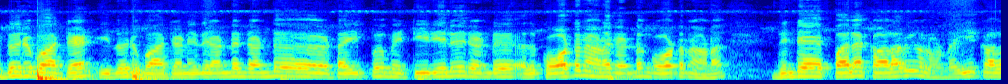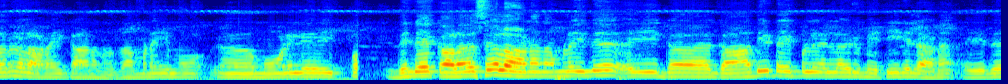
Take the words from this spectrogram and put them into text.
ഇതൊരു പാറ്റേൺ ഇതൊരു പാറ്റേൺ ഇത് രണ്ടും രണ്ട് ടൈപ്പ് മെറ്റീരിയൽ രണ്ട് അത് കോട്ടൺ ആണ് രണ്ടും കോട്ടൺ ആണ്. ഇതിന്റെ പല കളറുകളുണ്ട് ഈ കളറുകളാണ് ഈ കാണുന്നത്. നമ്മുടെ ഈ മോളിൽ ഇപ്പോൾ ഇതിന്റെ കളേഴ്സുകളാണ് നമ്മൾ ഇത് ഈ ഗാദി ടൈപ്പിലുള്ള ഒരു മെറ്റീരിയലാണ് ഇത്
